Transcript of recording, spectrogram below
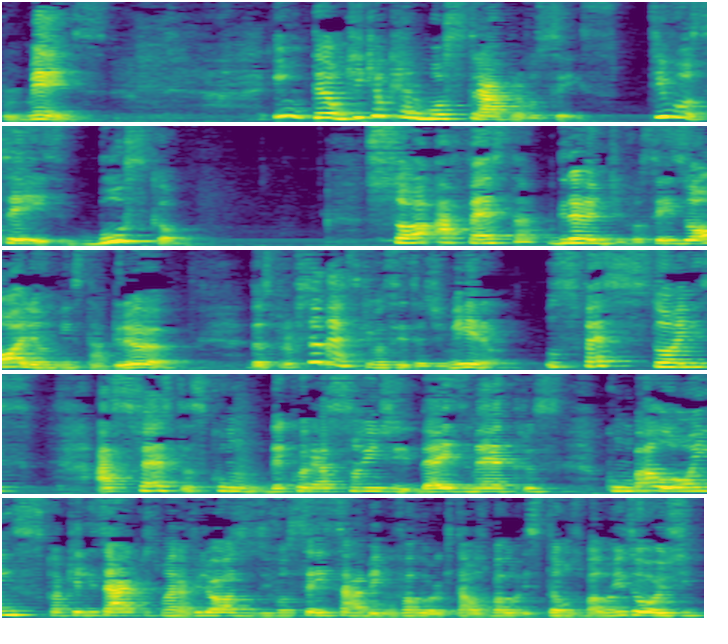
por mês. Então, o que, que eu quero mostrar para vocês? Que vocês buscam só a festa grande. Vocês olham no Instagram das profissionais que vocês admiram, os festões, as festas com decorações de 10 metros, com balões, com aqueles arcos maravilhosos, e vocês sabem o valor que tá os balões, estão os balões hoje.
